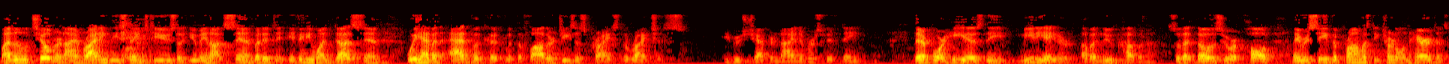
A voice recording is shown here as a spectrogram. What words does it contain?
my little children, I am writing these things to you so that you may not sin. But if anyone does sin, we have an advocate with the Father, Jesus Christ, the righteous. Hebrews chapter 9 and verse 15. Therefore, he is the mediator of a new covenant, so that those who are called may receive the promised eternal inheritance,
